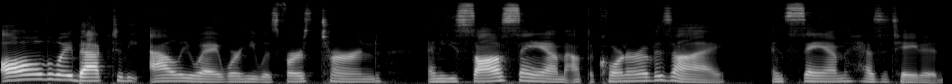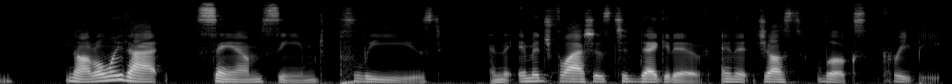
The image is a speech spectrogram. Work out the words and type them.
all the way back to the alleyway where he was first turned and he saw Sam out the corner of his eye, and Sam hesitated. Not only that, Sam seemed pleased and the image flashes to negative and it just looks creepy.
